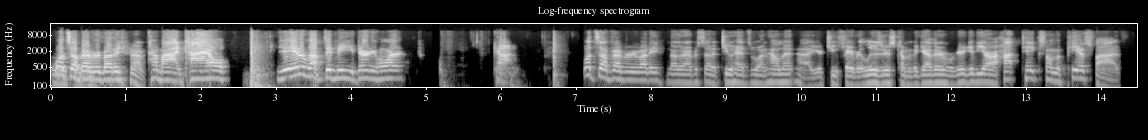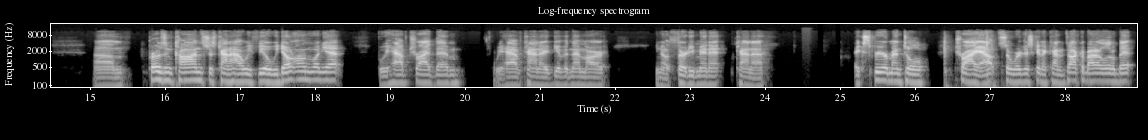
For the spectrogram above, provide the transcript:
What's up, everybody? Oh, come on, Kyle. You interrupted me, you dirty whore. God. What's up, everybody? Another episode of Two Heads, One Helmet. Uh, your two favorite losers coming together. We're going to give you our hot takes on the PS5. Um, pros and cons, just kind of how we feel. We don't own one yet, but we have tried them. We have kind of given them our, you know, 30 minute kind of experimental tryout. So we're just going to kind of talk about it a little bit.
